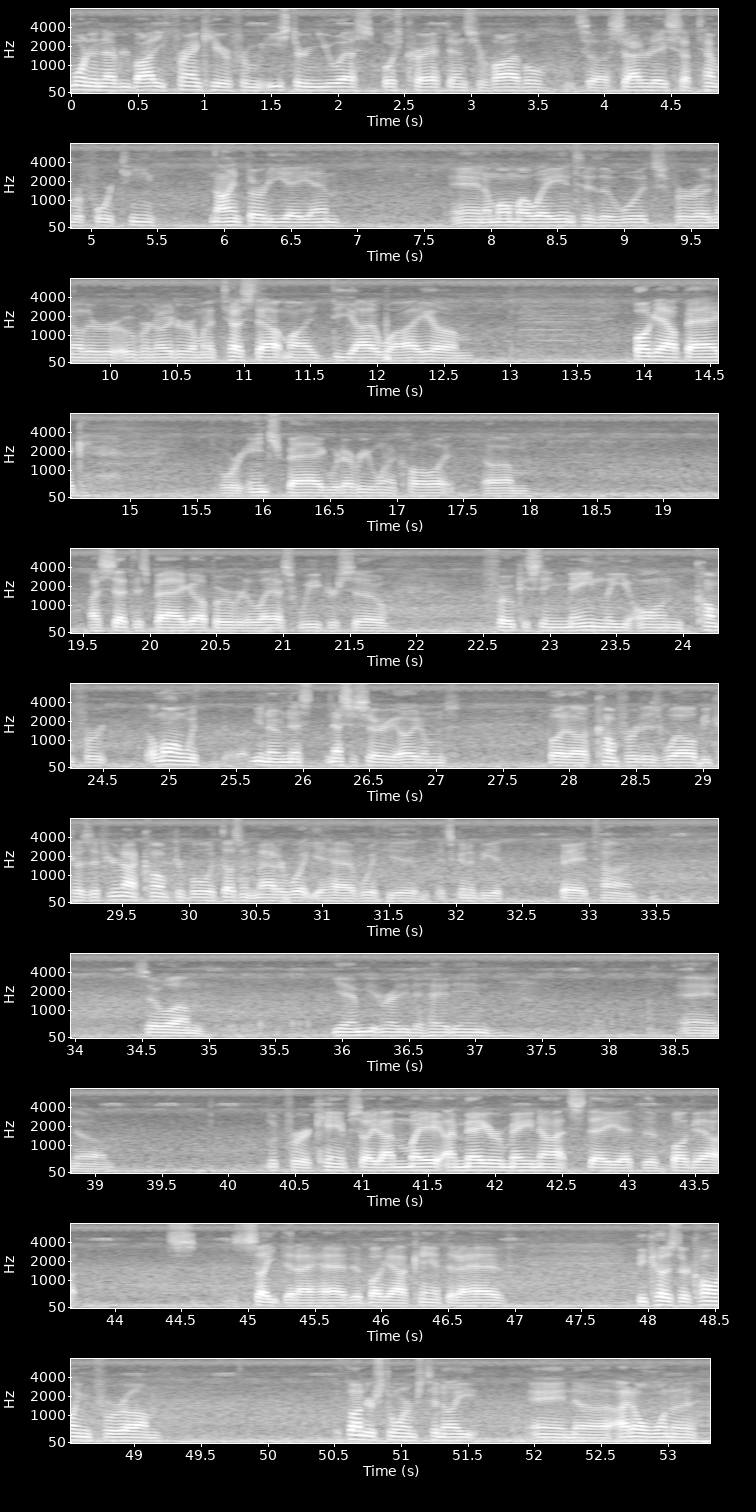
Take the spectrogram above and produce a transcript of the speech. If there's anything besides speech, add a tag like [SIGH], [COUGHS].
Good morning, everybody. Frank here from Eastern U.S. Bushcraft and Survival. It's uh, Saturday, September 14th, 9.30 a.m. And I'm on my way into the woods for another overnighter. I'm going to test out my DIY um, bug out bag or inch bag, whatever you want to call it. Um, I set this bag up over the last week or so, focusing mainly on comfort, along with you know necessary items but uh, comfort as well because if you're not comfortable it doesn't matter what you have with you it's going to be a bad time. So um yeah i'm getting ready to head in and um, look for a campsite. I may i may or may not stay at the bug out site that i have the bug out camp that i have because they're calling for um, thunderstorms tonight and uh, i don't want to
